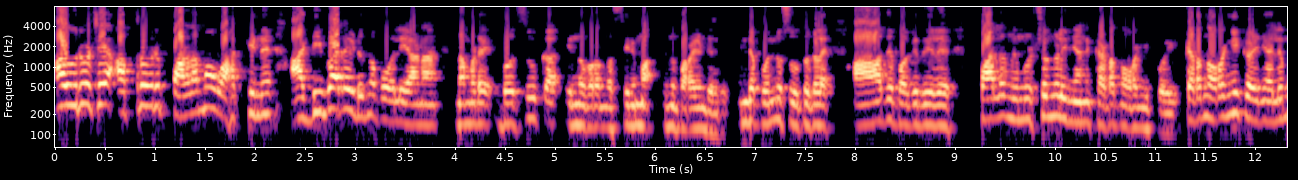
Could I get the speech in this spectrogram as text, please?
അത് ഒരുപക്ഷെ അത്ര ഒരു പഴമ വാക്കിന് അടിവര ഇടുന്ന പോലെയാണ് നമ്മുടെ ബസൂക്ക എന്ന് പറയുന്ന സിനിമ എന്ന് പറയേണ്ടി വരും. എന്റെ പൊന്നു സുഹൃത്തുക്കളെ ആദ്യ പകുതിയിൽ പല നിമിഷങ്ങളിൽ ഞാൻ കിടന്നുറങ്ങിപ്പോയി. കിടന്നുറങ്ങിക്കഴിഞ്ഞാലും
